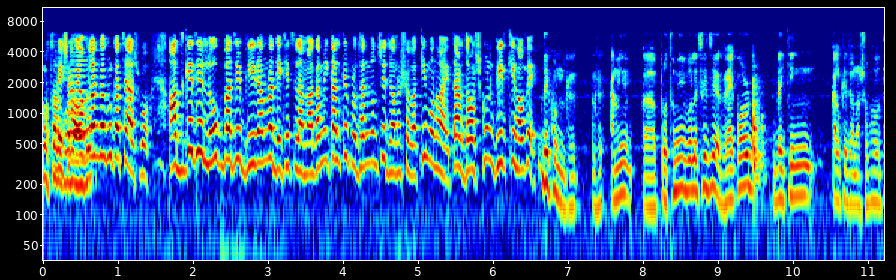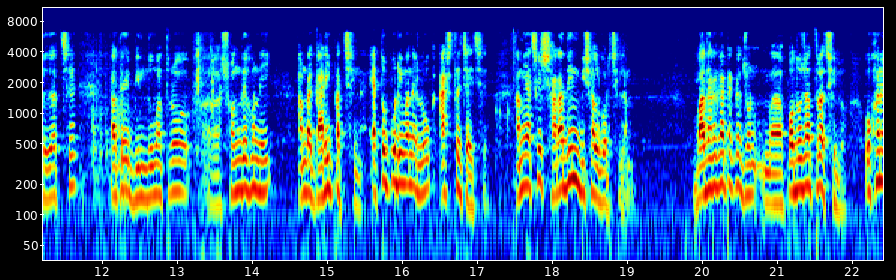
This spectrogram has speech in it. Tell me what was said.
প্রচার করা হবে। অম্লান বাবুর কাছে আসব। আজকে যে লোক বা যে ভিড় আমরা দেখেছিলাম আগামীকালকে প্রধানমন্ত্রী জনসভা কি মনে হয়? তার দশ গুণ ভিড় কি হবে? দেখুন আমি প্রথমেই বলেছি যে রেকর্ড ব্রেকিং কালকে জনসভা হতে যাচ্ছে। তাতে বিন্দুমাত্র সন্দেহ নেই। আমরা গাড়ি পাচ্ছি না। এত পরিমাণে লোক আসতে চাইছে। আমি আজকে সারাদিন বিশালগড় ছিলাম। বাধারঘাট একটা পদযাত্রা ছিল। ওখানে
